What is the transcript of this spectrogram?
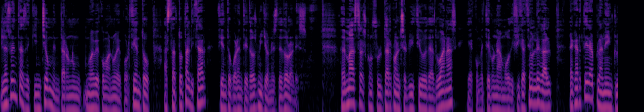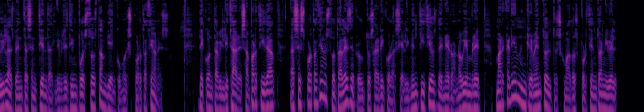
y las ventas de quinche aumentaron un 9,9% hasta totalizar 142 millones de dólares. Además, tras consultar con el Servicio de Aduanas y acometer una modificación legal, la cartera planea incluir las ventas en tiendas libres de impuestos también como exportaciones. De contabilizar esa partida, las exportaciones totales de productos agrícolas y alimenticios de enero a noviembre marcarían un incremento del 3,2% a nivel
